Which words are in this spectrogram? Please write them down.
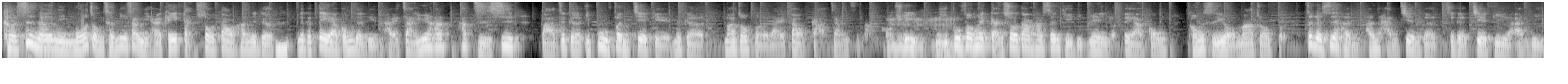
可是呢，你某种程度上，你还可以感受到他那个那个地下宫的脸还在，因为他他只是把这个一部分借给那个妈祖婆来倒嘎这样子嘛，所以你一部分会感受到他身体里面有地下宫，同时又有妈祖婆，这个是很很罕见的这个借机的案例。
